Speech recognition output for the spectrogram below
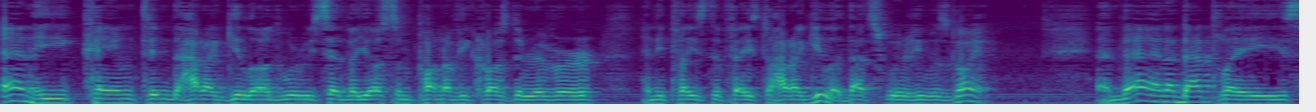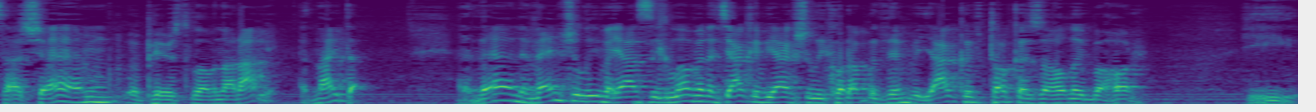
and he came to the Haragilad where we said Vayosem Panav. He crossed the river and he placed the face to Haragilad. That's where he was going. And then at that place, Hashem appears to Lavan Arami at night. And then eventually, Vayasig Lavan at Yaakov, he actually caught up with him. Yaakov tokas Zahole Bahor he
